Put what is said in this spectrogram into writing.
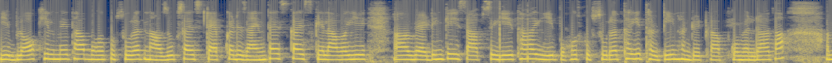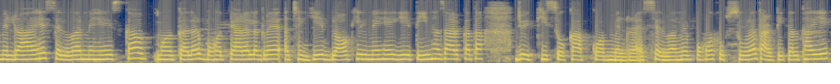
ये ब्लॉक हिल में था बहुत खूबसूरत नाजुक सा स्टेप का डिज़ाइन था इसका। इसके अलावा ये आ, वेडिंग के हिसाब से ये था ये बहुत खूबसूरत था ये थर्टीन हंड्रेड का आपको मिल रहा था। मिल रहा है सिल्वर में है इसका कलर बहुत प्यारा लग रहा है। अच्छा ये ब्लॉक हिल में है ये तीन हज़ार का था जो इक्कीस सौ का आपको अब मिल रहा है। सिल्वर में बहुत खूबसूरत आर्टिकल था ये।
